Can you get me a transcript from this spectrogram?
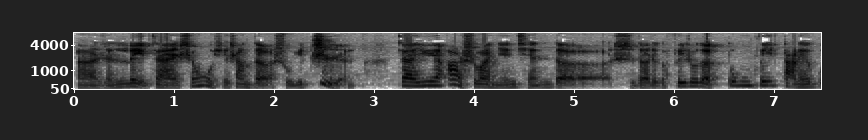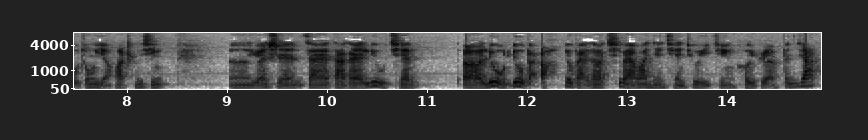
啊，人类在生物学上的属于智人，在约二十万年前的时的这个非洲的东非大裂谷中演化成型。嗯，原始人在大概六千，呃六六百啊，六百到七百万年前就已经和猿分家，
